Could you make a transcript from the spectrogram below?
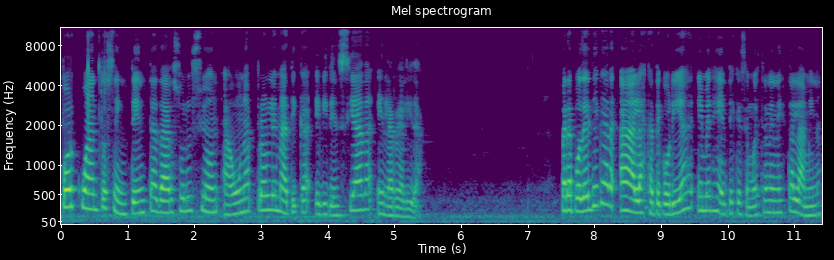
por cuanto se intenta dar solución a una problemática evidenciada en la realidad. Para poder llegar a las categorías emergentes que se muestran en esta lámina,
